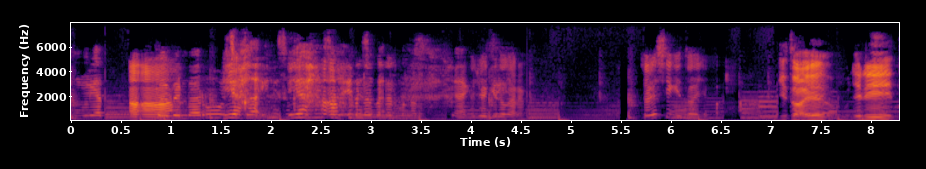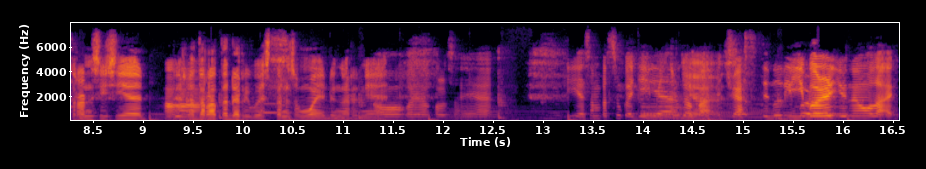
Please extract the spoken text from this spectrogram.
ngelihat Uh-uh. boyband baru Iya, suka ini suka Iya, ini suka ini suka bener bener. ya Juga gitu kan. Soalnya sih gitu aja, Pak. Gitu aja. Jadi transisinya rata-rata dari western semua ya dengarnya. Oh, kayak kalau saya Iya sempat suka JB Iya. juga Iya. pak Justin Belieber. Bieber, you know like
